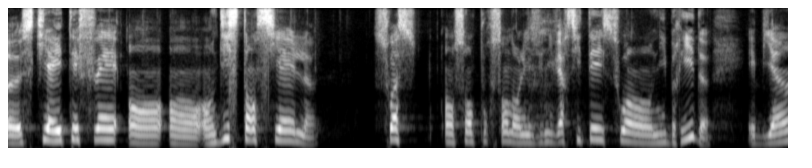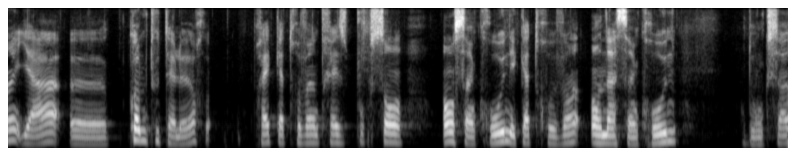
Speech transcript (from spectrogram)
euh, ce qui a été fait en, distanciel, soit en 100% dans les universités, soit en hybride, eh bien, il y a, euh, comme tout à l'heure, près 93% en synchrone et 80% en asynchrone. Donc ça,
